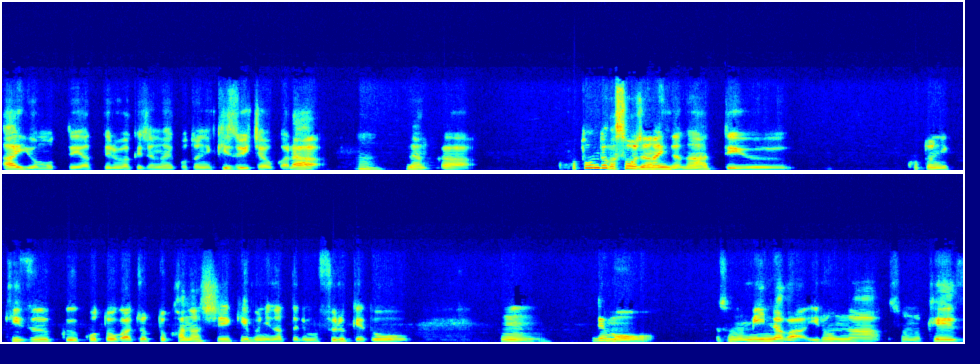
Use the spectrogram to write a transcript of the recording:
愛を持ってやってるわけじゃないことに気づいちゃうからうん。なんかほとんどがそうじゃないんだなっていうことに気づくことがちょっと悲しい気分になったりもするけど、うん、でもそのみんながいろんなその経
